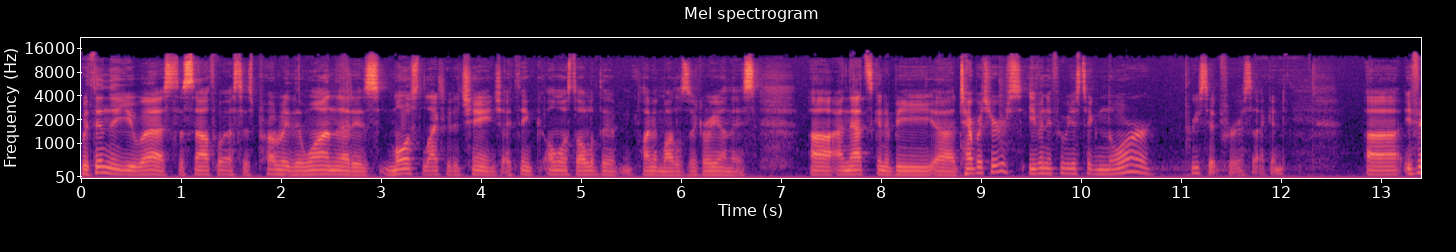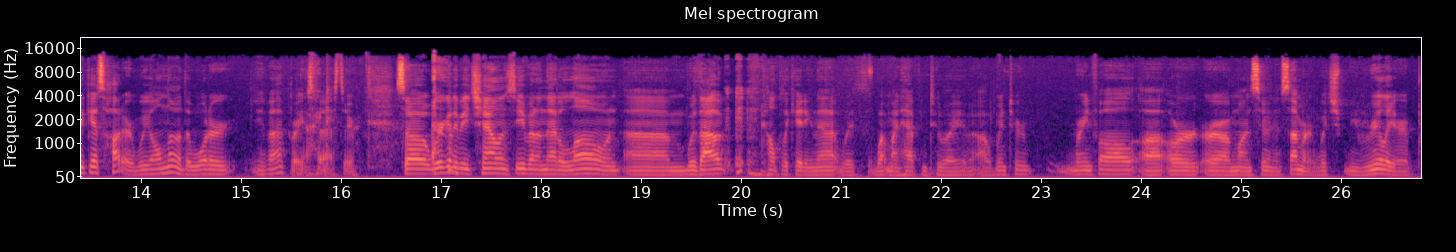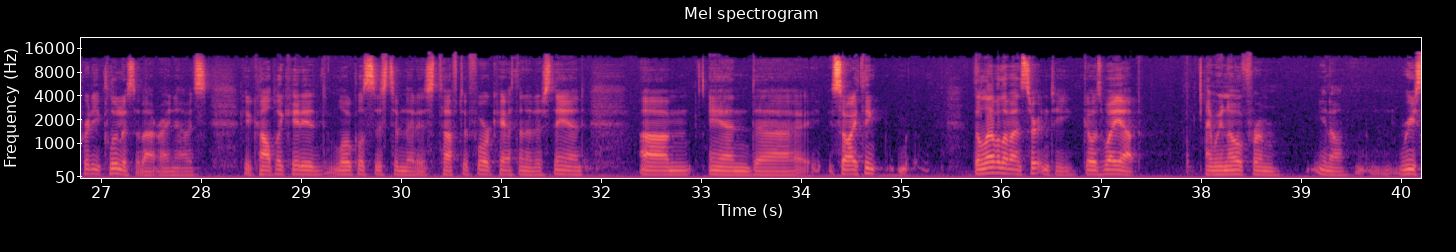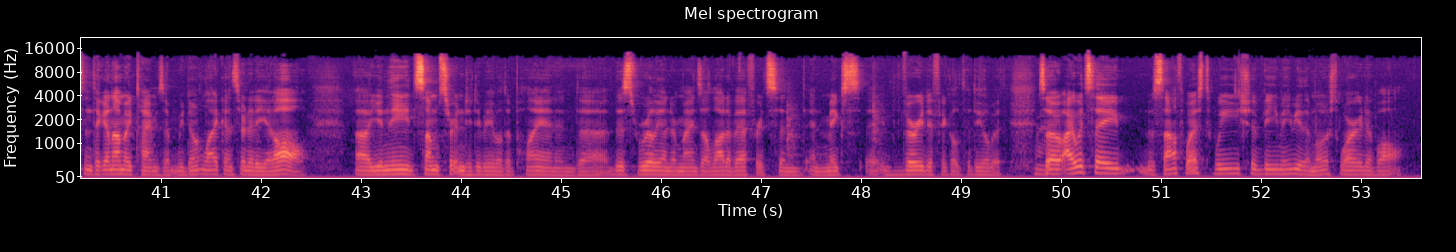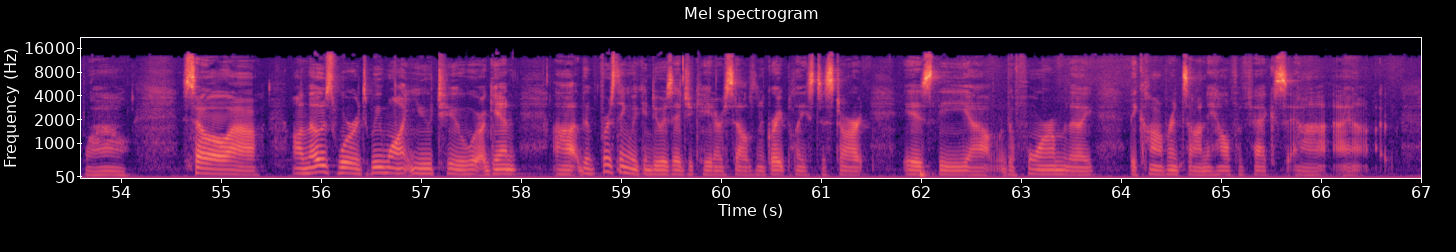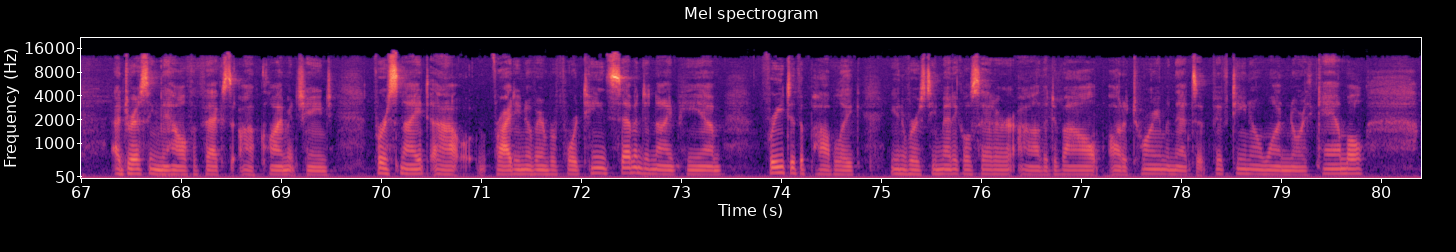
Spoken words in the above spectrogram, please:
Within the U.S., the Southwest is probably the one that is most likely to change. I think almost all of the climate models agree on this. Uh, and that's going to be uh, temperatures, even if we just ignore precip for a second. Uh, if it gets hotter, we all know the water evaporates right. faster. So we're going to be challenged even on that alone um, without complicating that with what might happen to a, a winter rainfall uh, or, or, a monsoon in summer, which we really are pretty clueless about right now. It's a complicated local system that is tough to forecast and understand. Um, and uh, so I think the level of uncertainty goes way up. And we know from you know recent economic times that we don't like uncertainty at all uh, you need some certainty to be able to plan, and uh, this really undermines a lot of efforts and, and makes it very difficult to deal with. Right. So I would say the Southwest, we should be maybe the most worried of all. Wow. So uh, on those words, we want you to, again, uh, the first thing we can do is educate ourselves, and a great place to start is the, uh, the forum, the, the conference on health effects, uh, addressing the health effects of climate change. First night, uh, Friday, November 14th, 7 to 9 p.m., free to the public, University Medical Center, uh, the Duval Auditorium, and that's at 1501 North Campbell.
